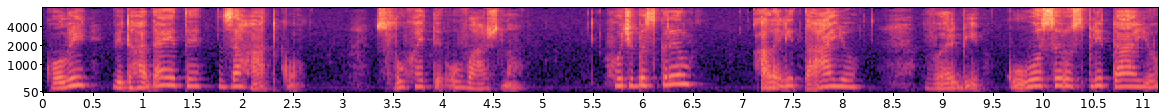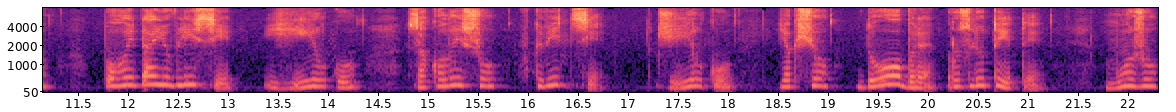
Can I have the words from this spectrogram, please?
коли відгадаєте загадку. Слухайте уважно. Хоч без крил, але літаю, вербі коси розплітаю, погойдаю в лісі гілку, заколишу в квітці бджілку, якщо добре розлютити, можу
